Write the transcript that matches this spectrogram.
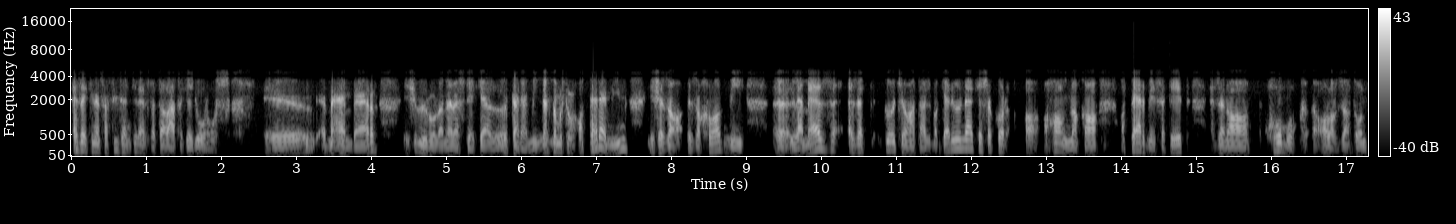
1919-ben találtak egy orosz ember, és őróla nevezték el Tereminnek. Na most a Teremin és ez a, ez a hladni lemez, ezek kölcsönhatásba kerülnek, és akkor a, a hangnak a, a természetét ezen a homok alakzaton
